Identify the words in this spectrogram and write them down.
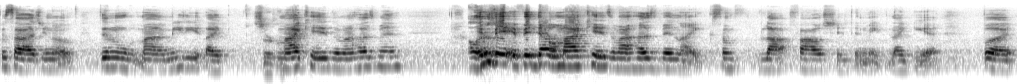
Besides, you know, dealing with my immediate like Circle. my kids and my husband. oh, if it if it dealt with my kids and my husband like some lot foul shit, then maybe like yeah, but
